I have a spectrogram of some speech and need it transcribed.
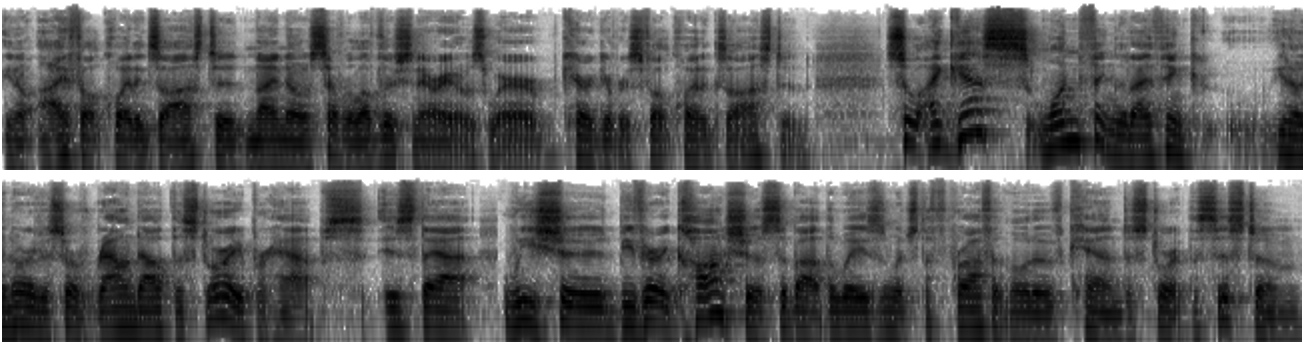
you know i felt quite exhausted and i know several other scenarios where caregivers felt quite exhausted so I guess one thing that I think, you know, in order to sort of round out the story, perhaps, is that we should be very cautious about the ways in which the profit motive can distort the system.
